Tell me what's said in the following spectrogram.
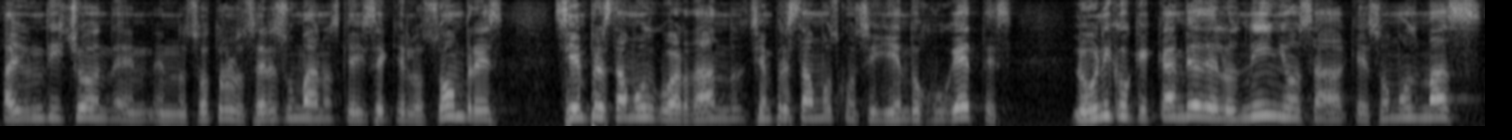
hay un dicho en, nosotros los seres humanos que dice que los hombres siempre estamos guardando, siempre estamos consiguiendo juguetes. Lo único que cambia de los niños a que somos más,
